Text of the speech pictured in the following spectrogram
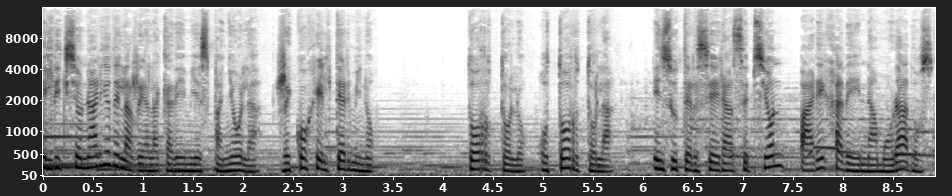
El diccionario de la Real Academia Española recoge el término tórtolo o tórtola en su tercera acepción pareja de enamorados.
